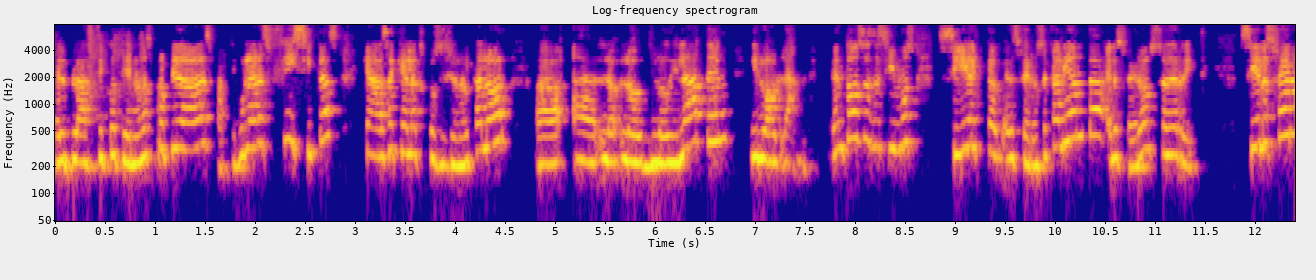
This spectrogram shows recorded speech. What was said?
el plástico tiene unas propiedades particulares físicas que hace que la exposición al calor uh, lo, lo, lo, dilaten y lo ablanden. Entonces decimos, si el, el esfero se calienta, el esfero se derrite. Si el esfero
